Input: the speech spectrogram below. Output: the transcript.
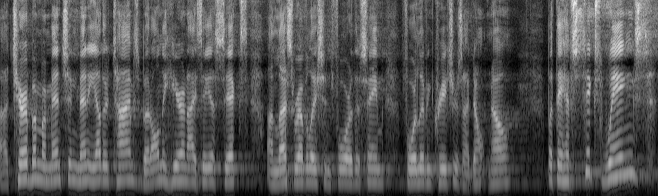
Uh, cherubim are mentioned many other times, but only here in Isaiah 6, unless Revelation 4, the same four living creatures, I don't know. But they have six wings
